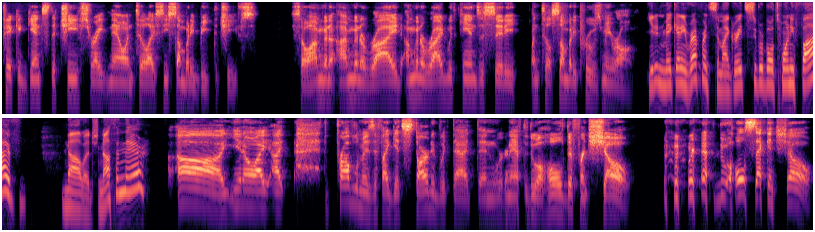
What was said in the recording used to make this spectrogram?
pick against the Chiefs right now until I see somebody beat the Chiefs. So I'm gonna I'm gonna ride I'm gonna ride with Kansas City until somebody proves me wrong. You didn't make any reference to my great Super Bowl 25 knowledge. Nothing there? Uh, you know, I, I the problem is if I get started with that, then we're gonna have to do a whole different show. we're gonna have to do a whole second show.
